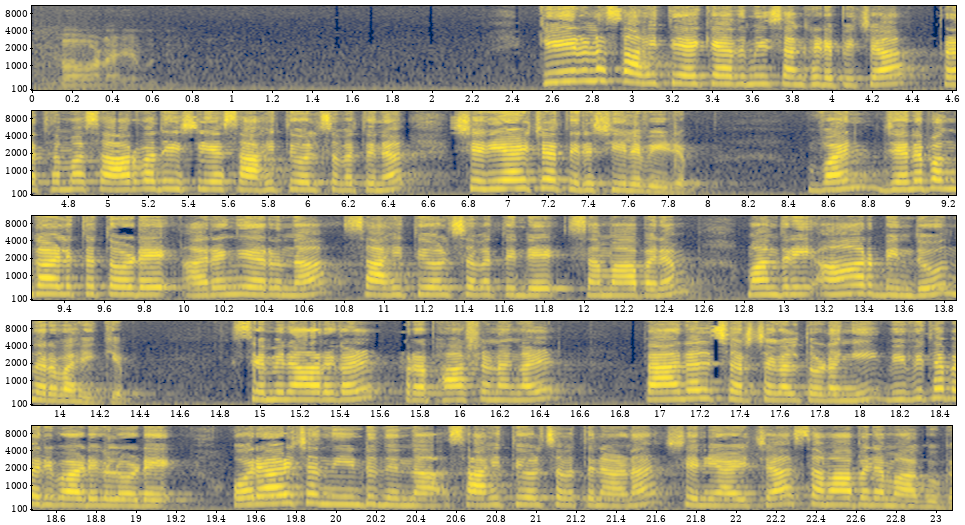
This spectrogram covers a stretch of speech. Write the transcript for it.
ഇപ്പോൾ വളരെ കേരള സാഹിത്യ അക്കാദമി സംഘടിപ്പിച്ച പ്രഥമ സാർവദേശീയ സാഹിത്യോത്സവത്തിന് ശനിയാഴ്ച തിരശീല വീഴും. വൻ ജനപങ്കാളിത്തത്തോടെ അരങ്ങേറുന്ന സാഹിത്യോത്സവത്തിന്റെ സമാപനം മന്ത്രി ആർ ബിന്ദു നിർവഹിക്കും. സെമിനാറുകൾ പ്രഭാഷണങ്ങൾ പാനൽ ചർച്ചകൾ തുടങ്ങി വിവിധ പരിപാടികളോടെ ഒരാഴ്ച നീണ്ടുനിന്ന സാഹിത്യോത്സവത്തിനാണ് ശനിയാഴ്ച സമാപനമാകുക.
